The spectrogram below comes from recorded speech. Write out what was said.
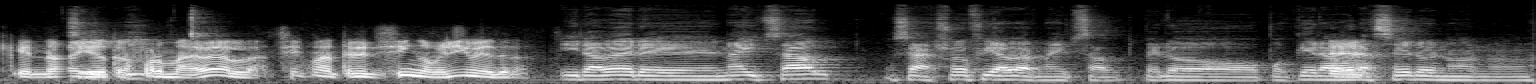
que no hay Sí, otra y- forma de verlas. Sí, es más 35 milímetros. Ir a ver eh, Knives Out. O sea, yo fui a ver Knives Out, pero porque era Sí. hora cero y no, no,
